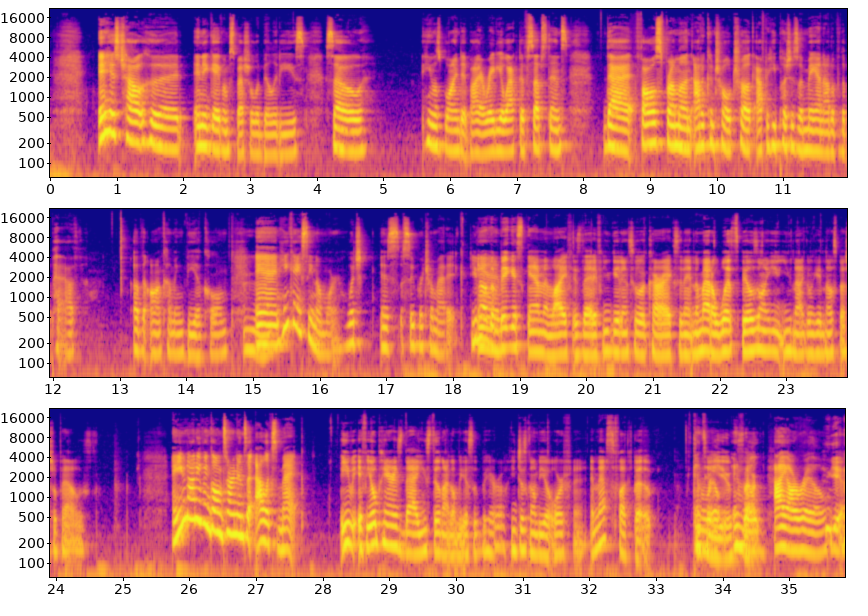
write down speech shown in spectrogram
in his childhood and it gave him special abilities. So, he was blinded by a radioactive substance that falls from an out of control truck after he pushes a man out of the path of the oncoming vehicle. Mm-hmm. And he can't see no more, which is super traumatic. You know the biggest scam in life is that if you get into a car accident, no matter what spills on you, you're not gonna get no special powers. And you're not even going to turn into Alex Mack. Even if your parents die, you're still not gonna be a superhero. You're just gonna be an orphan, and that's fucked up. In real, Continue. in Sorry. real IRL. Yeah.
